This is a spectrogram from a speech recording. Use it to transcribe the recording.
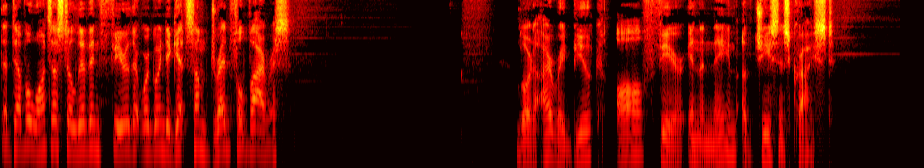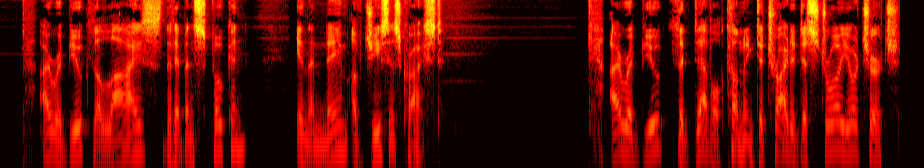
The devil wants us to live in fear that we're going to get some dreadful virus. Lord, I rebuke all fear in the name of Jesus Christ. I rebuke the lies that have been spoken in the name of Jesus Christ. I rebuke the devil coming to try to destroy your church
